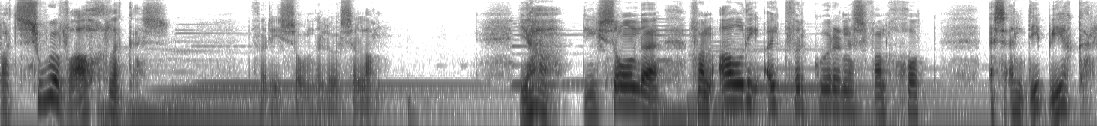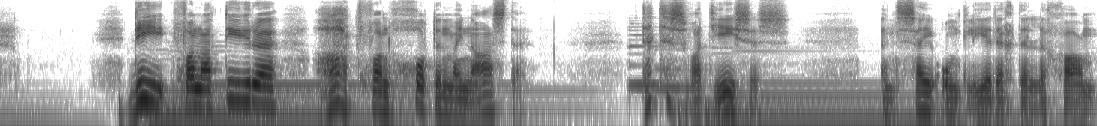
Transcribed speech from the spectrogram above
wat so waaglik is vir die sondelose lam ja die sonde van al die uitverkorenes van God is in die beker. Die van nature haat van God in my naaste. Dit is wat Jesus in sy ontledigde liggaam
